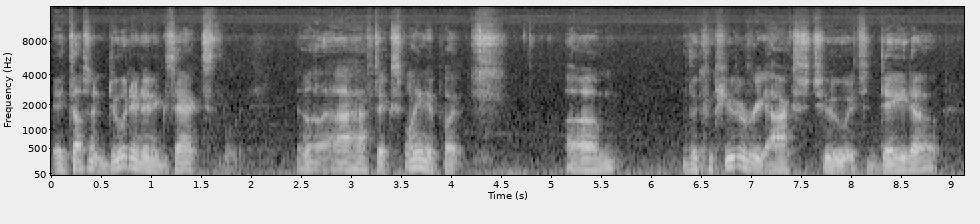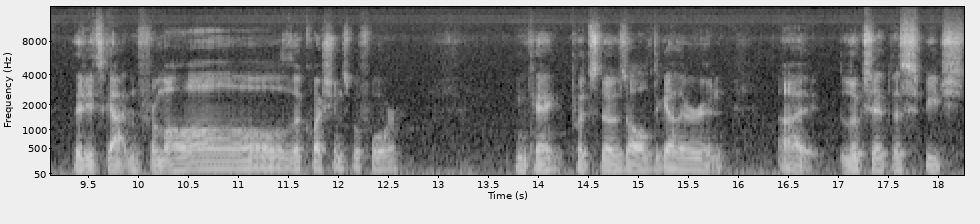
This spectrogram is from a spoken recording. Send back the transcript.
it doesn't do it in an exact. I have to explain it, but um, the computer reacts to its data that it's gotten from all the questions before. Okay, puts those all together and uh, looks at the speech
